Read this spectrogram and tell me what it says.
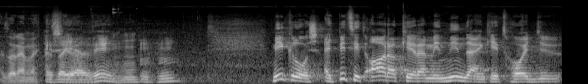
ez a remek ez a jel. jelvény. Uh-huh. Miklós, egy picit arra kérem, mint mindenkit, hogy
